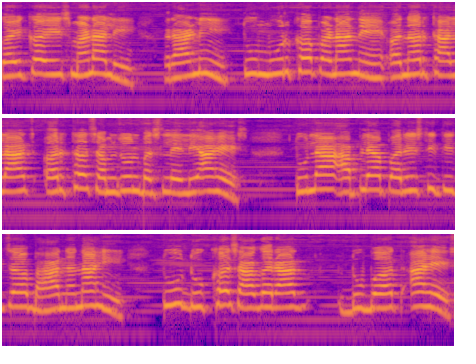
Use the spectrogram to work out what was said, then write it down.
कैकईस म्हणाली राणी तू मूर्खपणाने अनर्थालाच अर्थ समजून बसलेली आहेस. तुला आपल्या परिस्थितीचं भान नाही. तू दुःख सागरात डुबत आहेस.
